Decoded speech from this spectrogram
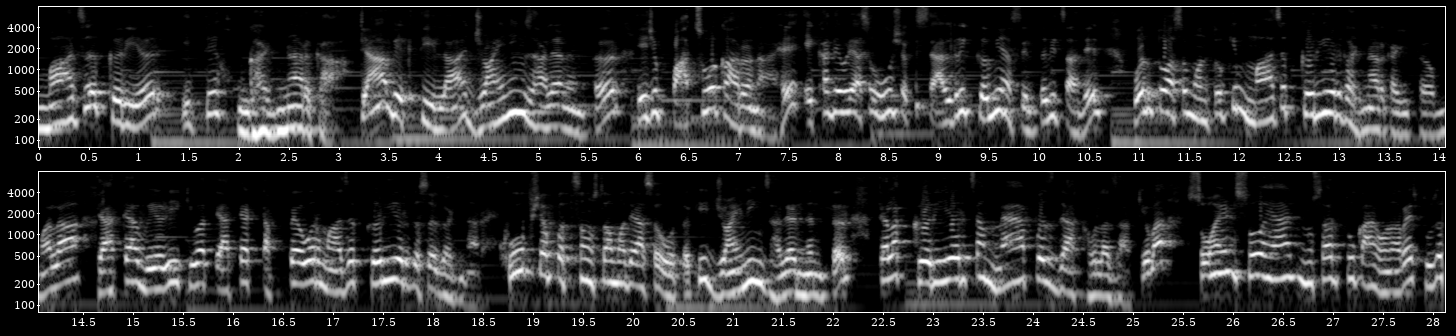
माझं करिअर इथे घडणार का? त्या व्यक्तीला जॉईनिंग झाल्यानंतर हे जे पाचवं कारण आहे एखाद्या वेळी असं होऊ शकतं. सॅलरी कमी असेल तरी चालेल पण तो असं म्हणतो की माझं करिअर घडणार का इथं? मला त्या त्या वेळी किंवा त्या त्या टप्प्यावर माझं करिअर कसं घडणार आहे? खूपशा पतसंस्थांमध्ये असं होतं की जॉईनिंग झाल्यानंतर त्याला करिअरचा मॅपच दाखवला जात. किंवा सो अँड सो यानुसार तू काय होणार आहेस? तुझं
